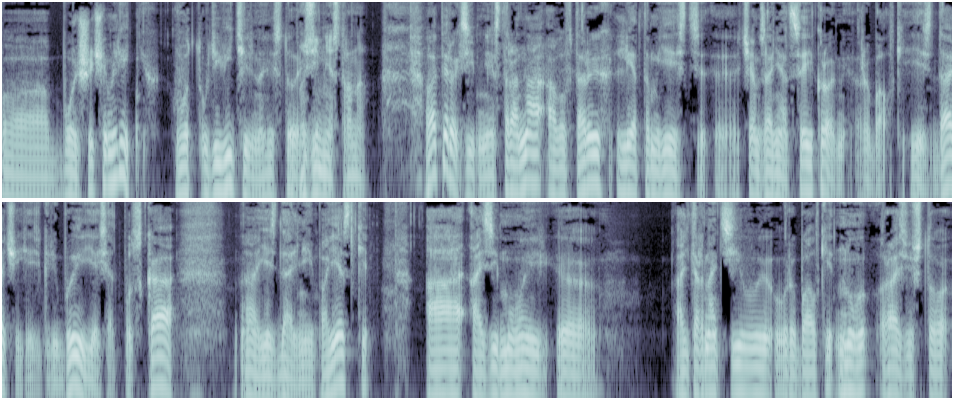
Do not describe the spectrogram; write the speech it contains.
э, больше, чем летних. Вот удивительная история. Ну, зимняя страна. Во-первых, зимняя страна, а во-вторых, летом есть э, чем заняться и кроме рыбалки. Есть дачи, есть грибы, есть отпуска, да, есть дальние поездки. А, а зимой э, альтернативы у рыбалки, ну, разве что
